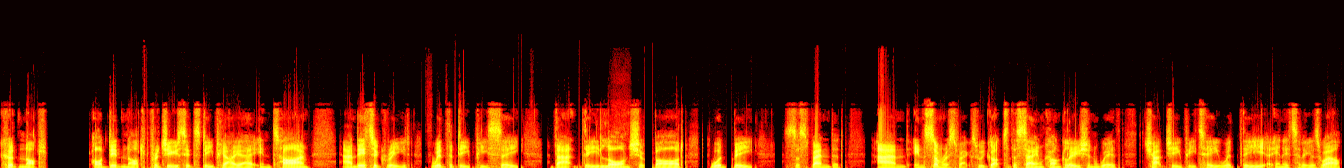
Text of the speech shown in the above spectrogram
could not or did not produce its DPIA in time, and it agreed with the DPC that the launch of Bard would be suspended. And in some respects, we got to the same conclusion with ChatGPT with the in Italy as well.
